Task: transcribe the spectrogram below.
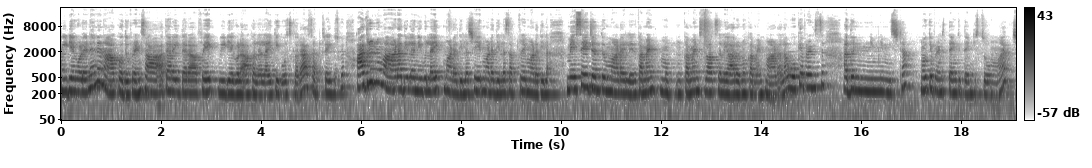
ವೀಡಿಯೋಗಳನ್ನೇ ನಾನು ಹಾಕೋದು. ಫ್ರೆಂಡ್ಸ್ ಆ ಥರ ಈ ಥರ ಫೇಕ್ ವೀಡಿಯೋಗಳು ಹಾಕಲ್ಲ ಲೈಕಿಗೋಸ್ಕರ ಸಬ್ಸ್ಕ್ರೈಬ್ಗೋಸ್ಕರ ಆದ್ರೂ ಮಾಡೋದಿಲ್ಲ, ನೀವು ಲೈಕ್ ಮಾಡೋದಿಲ್ಲ ಶೇರ್ ಮಾಡೋದಿಲ್ಲ ಸಬ್ಸ್ಕ್ರೈಬ್ ಮಾಡೋದಿಲ್ಲ. ಮೆಸೇಜ್ ಅಂತೂ ಮಾಡಲ್ಲ ಕಮೆಂಟ್ ಕಮೆಂಟ್ಸ್ ಬಾಕ್ಸಲ್ಲಿ ಯಾರೂ ಕಮೆಂಟ್ ಮಾಡಲ್ಲ. ಓಕೆ ಫ್ರೆಂಡ್ಸ್ ಅದು ನಿಮ್ಮ ನಿಮ್ಮ ಇಷ್ಟ. Okay friends thank you thank you so much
